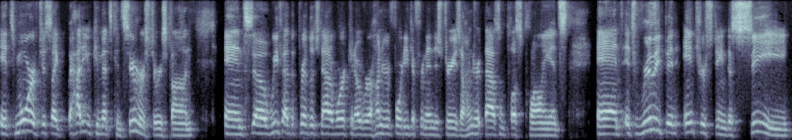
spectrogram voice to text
It's more of just like, how do you convince consumers to respond? And so we've had the privilege now to work in over 140 different industries, 100,000 plus clients. And it's really been interesting to see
